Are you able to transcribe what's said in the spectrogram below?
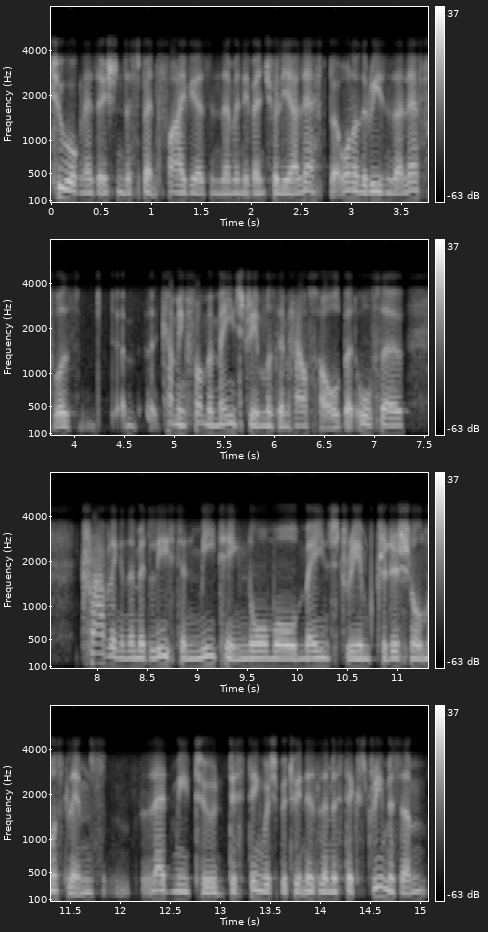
two organizations. I spent five years in them, and eventually I left. But one of the reasons I left was uh, coming from a mainstream Muslim household, but also traveling in the Middle East and meeting normal mainstream traditional Muslims led me to distinguish between Islamist extremism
